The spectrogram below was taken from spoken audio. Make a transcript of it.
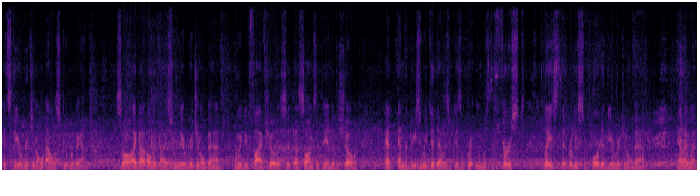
it's the original Alice Cooper band. So I got all the guys from the original band, and we do five shows, uh, songs at the end of the show. And, and the reason we did that was because Britain was the first place that really supported the original band. And I went,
